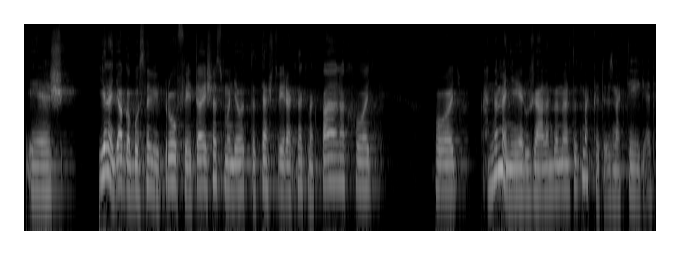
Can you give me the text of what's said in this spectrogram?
És jön egy Agabosz nevű proféta, és azt mondja ott a testvéreknek, meg Pálnak, hogy, hogy hát nem menj Jeruzsálembe, mert ott megkötöznek téged.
